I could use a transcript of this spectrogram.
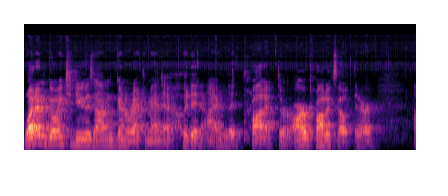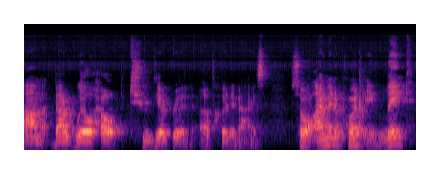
what I'm going to do is I'm going to recommend a hooded eyelid product. There are products out there um, that will help to get rid of hooded eyes. So I'm going to put a link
